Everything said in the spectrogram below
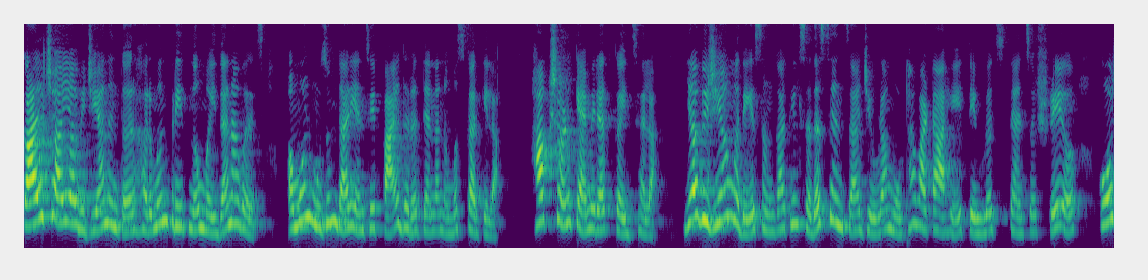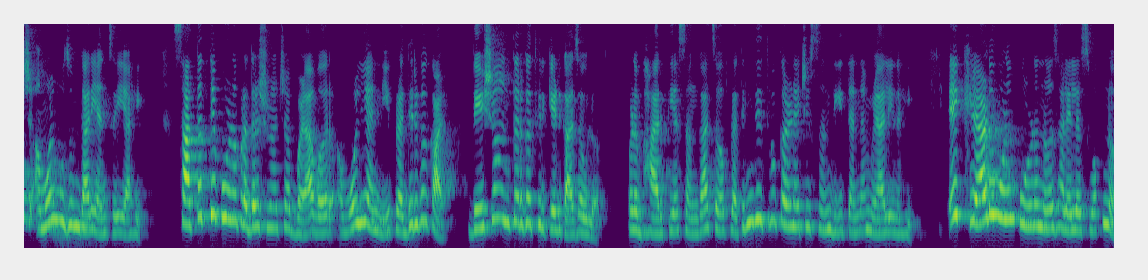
कालच्या या विजयानंतर हरमनप्रीतनं मैदानावरच अमोल मुजुमदार यांचे पाय धरत त्यांना नमस्कार केला. हा क्षण कॅमेऱ्यात कैद झाला. या विजयामध्ये संघातील सदस्यांचा जेवढा मोठा वाटा आहे तेवढंच त्यांचं श्रेय कोच अमोल मुजुमदार यांचंही आहे. सातत्यपूर्ण प्रदर्शनाच्या बळावर अमोल यांनी प्रदीर्घ काळ देशांतर्गत क्रिकेट गाजवलं. पण भारतीय संघाचं प्रतिनिधित्व करण्याची संधी त्यांना मिळाली नाही. एक खेळाडू म्हणून पूर्ण न झालेलं स्वप्न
